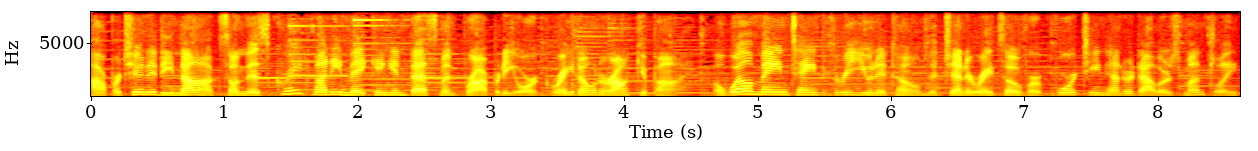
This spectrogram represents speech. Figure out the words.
Opportunity knocks on this great money making investment property or great owner occupy. A well maintained three unit home that generates over $1,400 monthly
